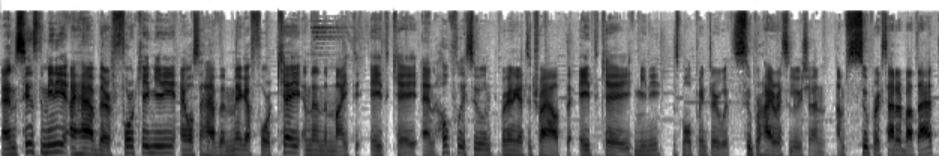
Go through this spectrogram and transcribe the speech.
And since the Mini, I have their 4K Mini, I also have the Mega 4K and then the Mighty 8K. And hopefully soon, we're gonna get to try out the 8K Mini, the small printer with super high resolution. I'm super excited about that.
